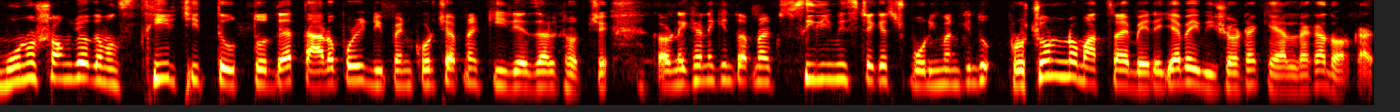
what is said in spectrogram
মনোসংযোগ এবং স্থির চিত্তে উত্তর দেওয়া, তার উপরই ডিপেন্ড করছে আপনার কী রেজাল্ট হচ্ছে। কারণ এখানে কিন্তু আপনার সিলি মিস্টেকের পরিমাণ কিন্তু প্রচণ্ড মাত্রায় বেড়ে যাবে, এই বিষয়টা খেয়াল রাখা দরকার।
